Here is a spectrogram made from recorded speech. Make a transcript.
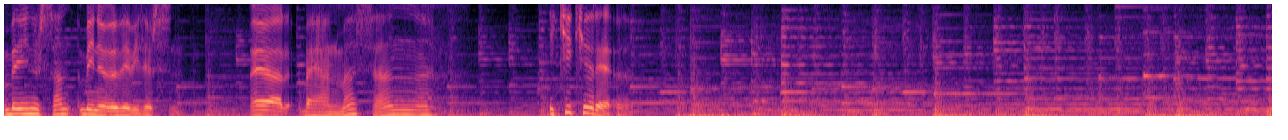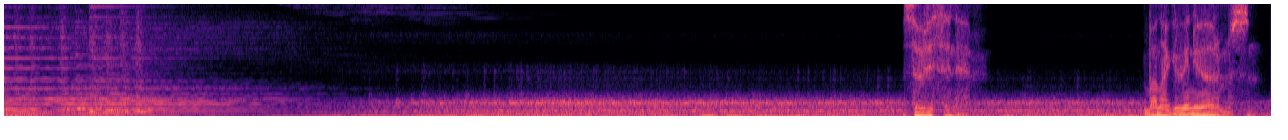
Beğenirsen beni övebilirsin. Eğer beğenmezsen iki kere öv. Söylesene. Bana güveniyor musun?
